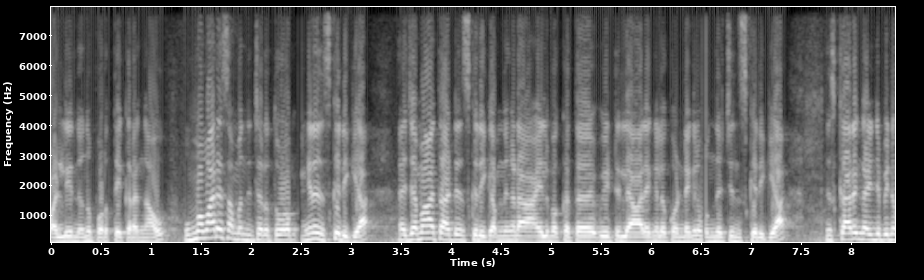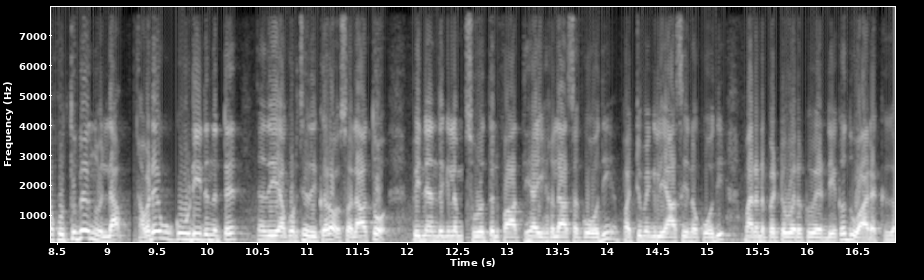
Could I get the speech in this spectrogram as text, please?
പള്ളിയിൽ നിന്ന് പുറത്തേക്ക് ഇറങ്ങാവൂ. ഉമ്മമാരെ സംബന്ധിച്ചിടത്തോളം ഇങ്ങനെ നിസ്കരിക്കുക. ജമാഅത്തായിട്ട് നിസ്കരിക്കാം. നിങ്ങളുടെ അയൽപക്കത്ത് വീട്ടിൽ ആരെങ്കിലും ഉണ്ടെങ്കിൽ ഒന്നിച്ച് നിസ്കരിക്കുക. നിസ്കാരം കഴിഞ്ഞ് പിന്നെ ഖുത്തുബയൊന്നുമില്ല അവിടെ കൂടിയിരുന്നിട്ട് എന്ത് ചെയ്യുക? കുറച്ച് ദിക്കറോ സ്വലാത്തോ പിന്നെ എന്തെങ്കിലും സൂറത്തുൽ ഫാത്തിഹ ഇഖ്ലാസ് ഒക്കെ ഓതി പറ്റുമെങ്കിൽ യാസീനൊക്കെ ഓതി മരണപ്പെട്ടവർക്ക് വേണ്ടിയൊക്കെ ദ്വാരക്കുക.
